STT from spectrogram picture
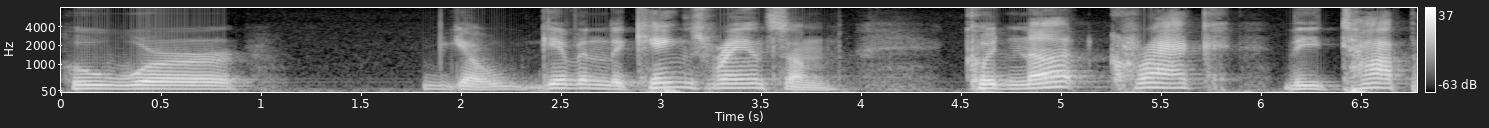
who were you know given the king's ransom could not crack the top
